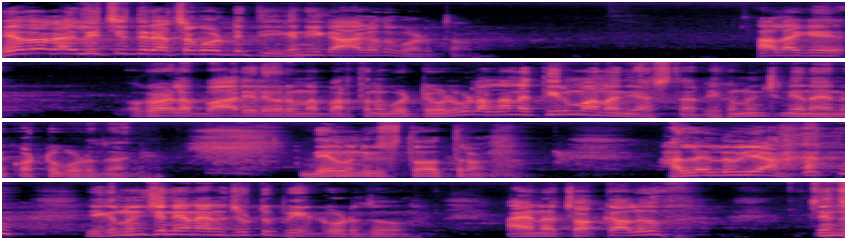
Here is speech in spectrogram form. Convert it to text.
ఏదో కదిలిచ్చింది రెచ్చగొట్టింది. ఇక నీకు ఆగదు కొడతావు. అలాగే ఒకవేళ భార్యలు ఎవరైనా భర్తను కొట్టేవాళ్ళు కూడా అలానే తీర్మానం చేస్తారు. ఇక నుంచి నేను ఆయన కొట్టకూడదు అని. దేవునికి స్తోత్రం. హల్లెలూయా. ఇక నుంచి నేను ఆయన జుట్టు పీకకూడదు. ఆయన చొక్కాలు చిన్న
